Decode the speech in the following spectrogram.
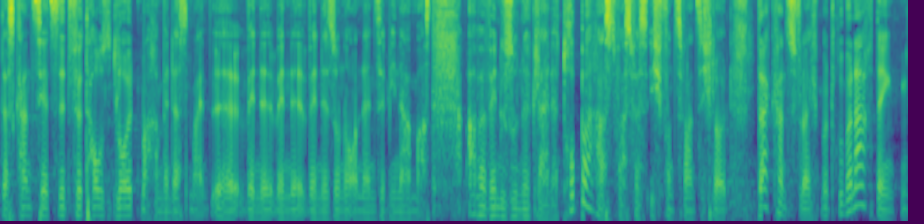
das kannst du jetzt nicht für tausend Leute machen, wenn das mein, äh, wenn, du- wenn, du- wenn du so eine Online-Seminar machst. Aber wenn du so eine kleine Truppe hast, was weiß ich, von 20 Leuten, da kannst du vielleicht mal drüber nachdenken,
